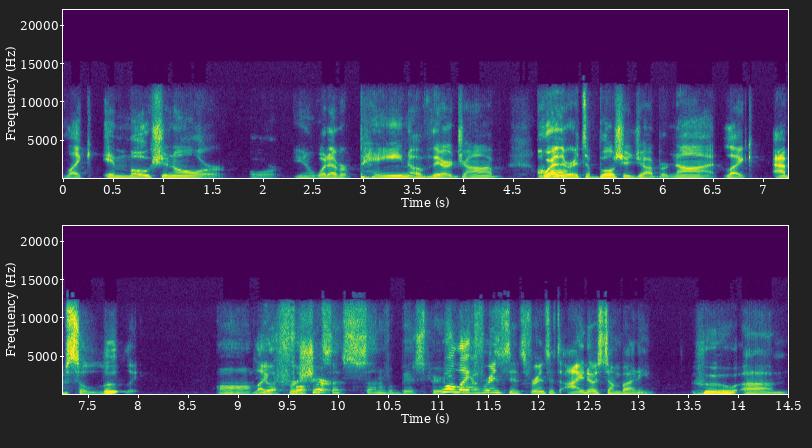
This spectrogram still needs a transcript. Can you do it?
like emotional or or you know whatever pain of their job Uh-huh. whether it's a bullshit job or not like absolutely uh-huh. like, like for "Fucking sure. son, son of a bitch. Well like for instance for instance i know somebody who um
